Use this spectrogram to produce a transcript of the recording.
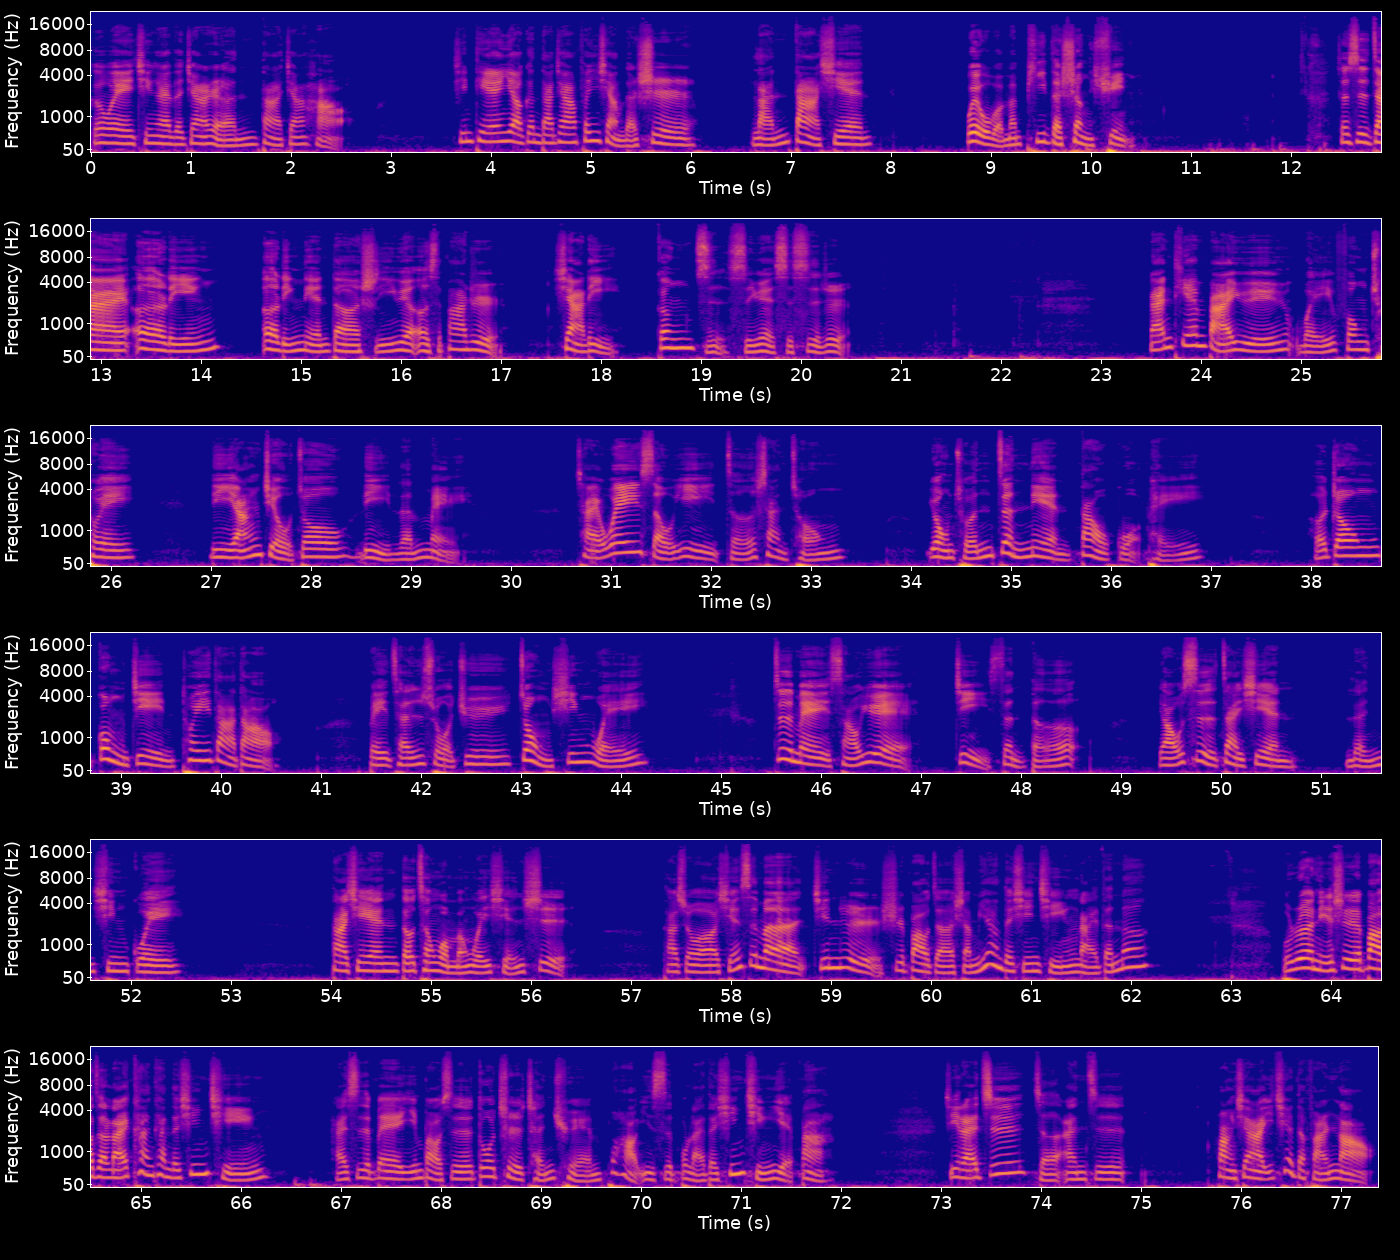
各位亲爱的家人，大家好！今天要跟大家分享的是蓝大仙为我们批的圣训。这是在二零二零年的十一月二十八日，夏历庚子十月十四日。蓝天白云微风吹，里阳九州里人美。采薇守艺择善从，永存正念道果培。河中共进推大道，北辰所居众心为。至美韶乐济圣德，遥视再现人心归。大仙都称我们为贤士。他说：“贤士们，今日是抱着什么样的心情来的呢？不论你是抱着来看看的心情，还是被银宝师多次成全，不好意思不来的心情也罢，既来之则安之，放下一切的烦恼，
